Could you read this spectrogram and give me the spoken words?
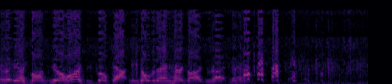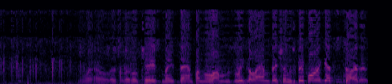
Uh, yes, Mom. Your horse is broke out, and he's over there in her garden right now. Well, this little case may dampen Lum's legal ambitions before he gets started.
